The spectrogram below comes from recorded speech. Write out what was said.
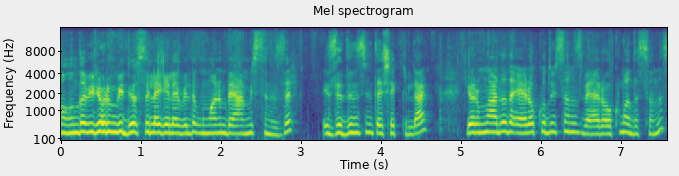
Sonunda bir yorum videosuyla gelebildim. Umarım beğenmişsinizdir. İzlediğiniz için teşekkürler. Yorumlarda da eğer okuduysanız veya okumadıysanız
